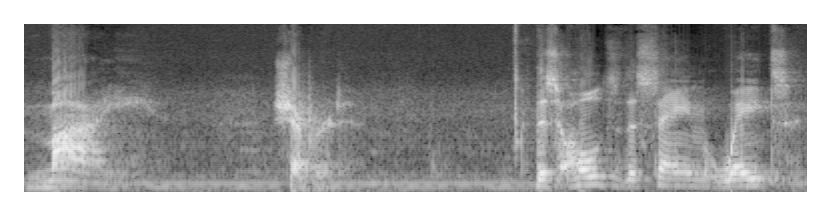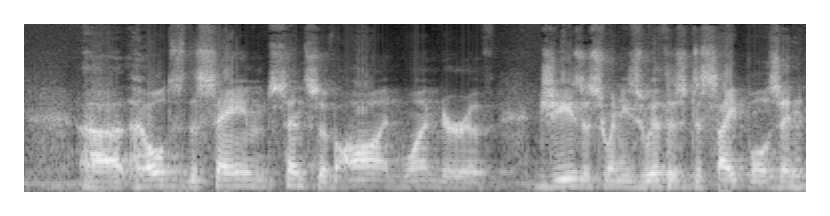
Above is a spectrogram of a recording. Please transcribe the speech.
my shepherd. This holds the same weight, uh, holds the same sense of awe and wonder of Jesus when he's with his disciples and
